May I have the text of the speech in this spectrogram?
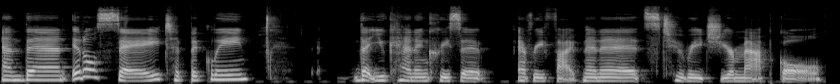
And then it'll say typically that you can increase it every five minutes to reach your MAP goal.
